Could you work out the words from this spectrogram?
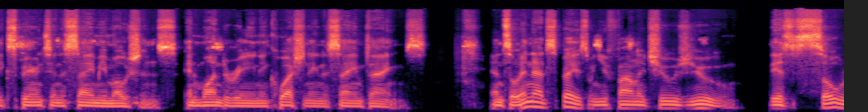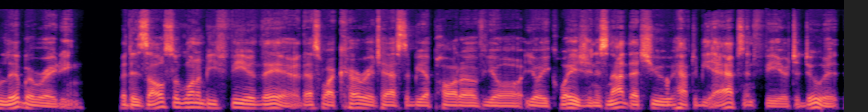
experiencing the same emotions, and wondering and questioning the same things? And so, in that space, when you finally choose you, it's so liberating but there's also going to be fear there. That's why courage has to be a part of your your equation. It's not that you have to be absent fear to do it.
